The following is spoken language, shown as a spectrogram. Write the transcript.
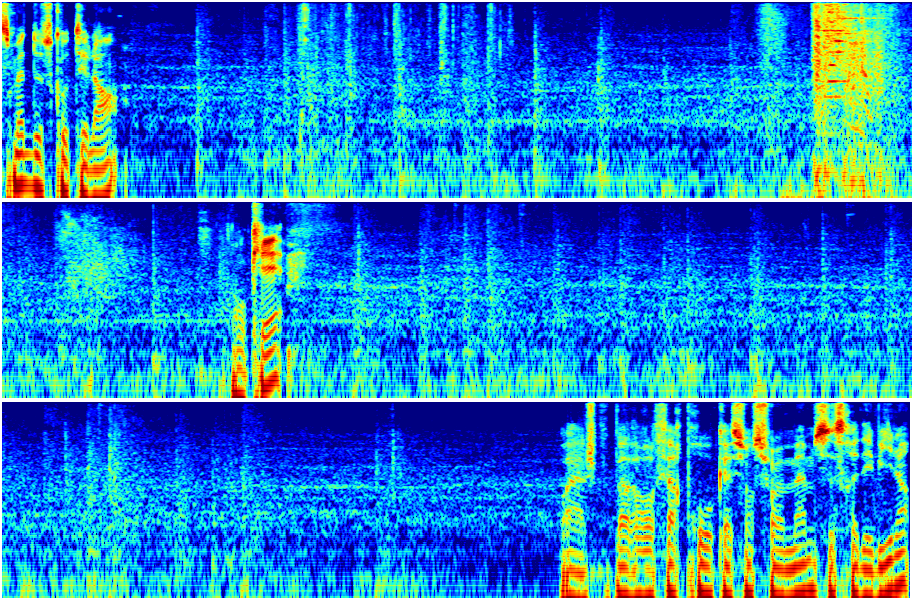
Va se mettre de ce côté là. Ok. Ouais, je peux pas refaire provocation sur le même, ce serait débile.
